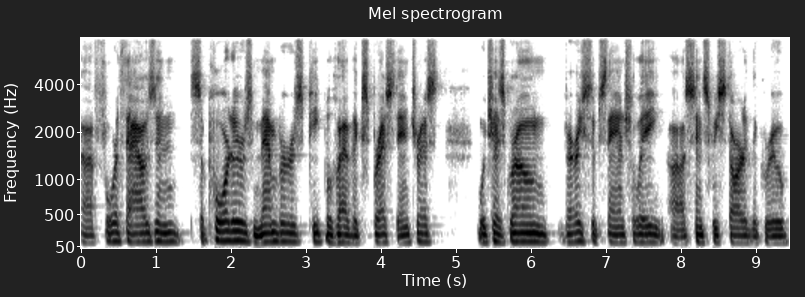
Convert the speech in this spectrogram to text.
uh, 4,000 supporters, members, people who have expressed interest which has grown very substantially uh, since we started the group.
